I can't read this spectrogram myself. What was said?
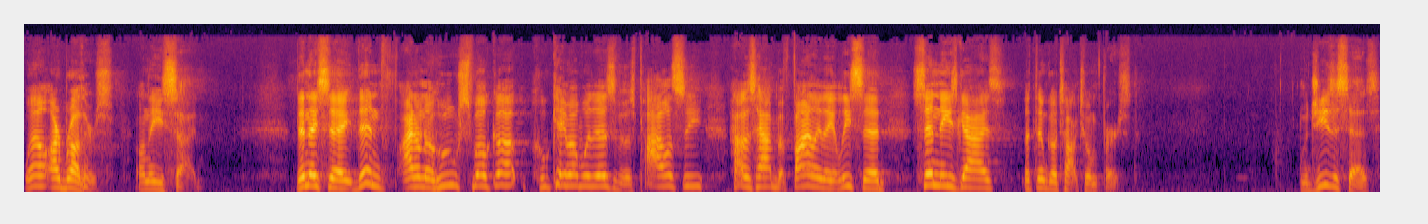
Well, our brothers on the east side. Then they say, then I don't know who spoke up, who came up with this, if it was policy, how this happened, but finally they at least said, send these guys, let them go talk to them first. When Jesus says,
